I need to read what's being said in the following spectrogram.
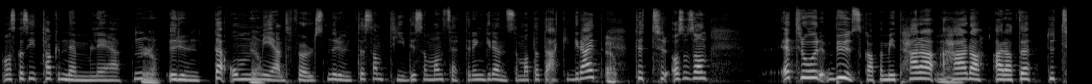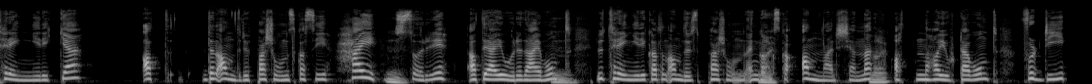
hva skal jeg si, takknemligheten Ja. rundt det, og medfølelsen rundt det, samtidig som man setter en grense om at dette er ikke greit. Ja. Til, altså sånn, jeg tror budskapet mitt her, er- her da, er at du trenger ikke at den andre personen skal si 'hei, Mm. sorry at jeg gjorde deg vondt'. Du trenger ikke at den andre personen engang gang skal anerkjenne Nei. at den har gjort deg vondt. Fordi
